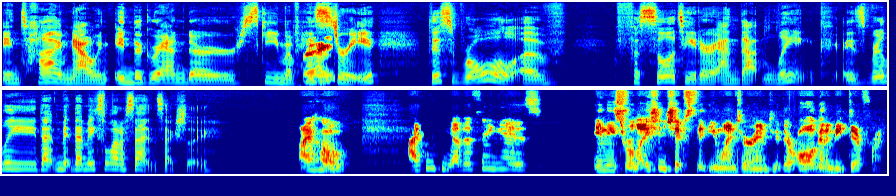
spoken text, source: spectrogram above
in time now in, in the grander scheme of right. history this role of facilitator and that link is really that that makes a lot of sense actually. I hope. I think the other thing is in these relationships that you enter into they're all going to be different.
